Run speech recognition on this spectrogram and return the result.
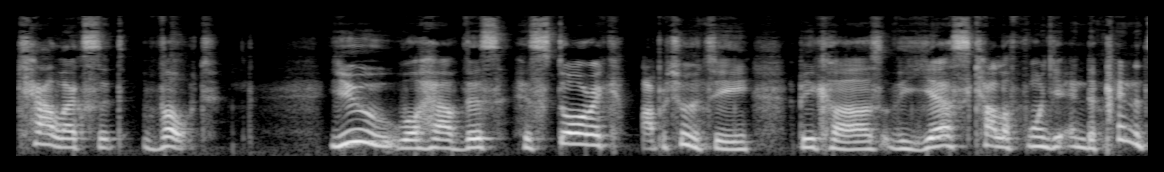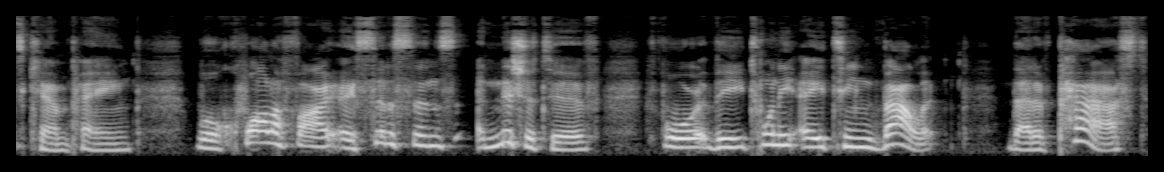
CalExit vote. You will have this historic opportunity because the Yes California Independence campaign will qualify a citizens' initiative for the 2018 ballot that, if passed,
